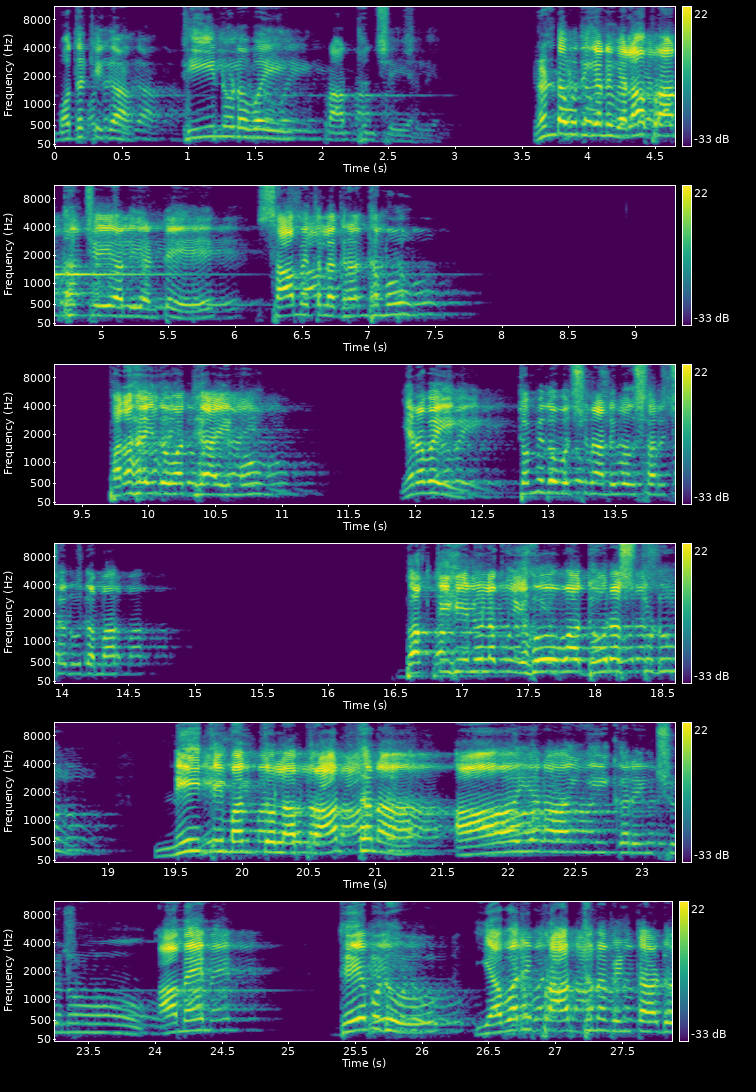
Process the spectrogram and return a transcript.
మొదటిగా దీనుడవై ప్రార్థన చేయాలి. రెండవదిగా నువ్వు ఎలా ప్రార్థన చేయాలి అంటే సామెతల గ్రంథము పదహైదవ అధ్యాయము ఇరవై తొమ్మిదవ వచ్చిన ఒకసారి చదువుదామా? భక్తిహీనులకు యహోవా దూరస్తుడు నీతిమంతుల ప్రార్థన ఆయన అంగీకరించును. ఆమె దేవుడు ఎవరి ప్రార్థన వింటాడు?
